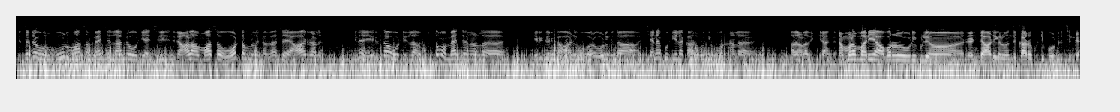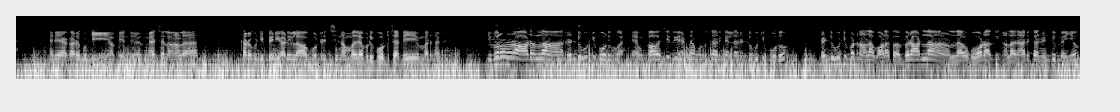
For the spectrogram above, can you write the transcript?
கிட்டத்தட்ட ஒரு மூணு மாதம் மேட்ச் எல்லாமே ஓட்டியாச்சு. இது நாலாம் மாதம் ஓட்டம் இல்லைங்க. மேட்ச்சை ஆறு நாள். ஏன்னா இருந்தால் ஓட்டிடலாம். சுத்தமாக மேட்ச் இருக்க இருக்க. ஆடு ஒ- ஒடுக்குதா செனக்குட்டியெல்லாம் கரைக்குட்டி போகிறனால அதனால் விற்கிறாங்க நம்மள மாதிரியே அவரோட உடிப்புலையும் ரெண்டு ஆடுகள் வந்து கரைக்குட்டி போட்டுருச்சுங்க. நிறையா கரைக்குட்டி அப்படி அந்த மேட்சலனால கரைக்குட்டி பெரிய ஆடுகளாக போட்டுருச்சு. நம்ம அதில் எப்படி போட்டுச்சு அதே மாதிரி தாங்க இவரோட ஆடெல்லாம் ரெண்டு குட்டி போடுங்க. முக்கால்வாசி இது ரெட்டை கொடுத்தா இருக்க எல்லாம் ரெண்டு குட்டி போடும். ரெண்டு குட்டி போட்டால் நல்லா வளர்க்கும். இவர் ஆடெல்லாம் நல்லா ஓடாது. நல்லா நறுக்கா ரெண்டு மேயும்.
